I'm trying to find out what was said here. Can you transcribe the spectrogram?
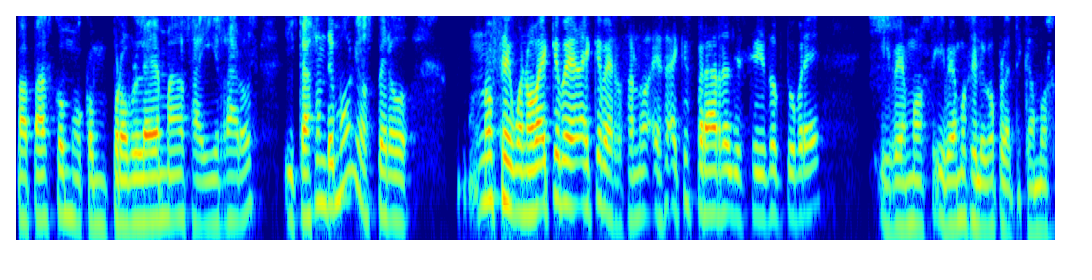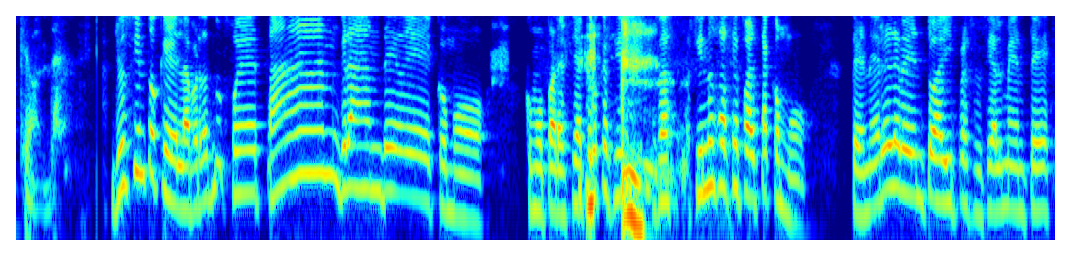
papás como con problemas ahí raros y cazan demonios, pero no sé, bueno, hay que ver, hay que ver, o sea, no, hay que esperar el 16 de octubre y vemos y vemos y luego platicamos qué onda. Yo siento que la verdad no fue tan grande como como parecía, creo que sí, o sea, sí nos hace falta como tener el evento ahí presencialmente,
